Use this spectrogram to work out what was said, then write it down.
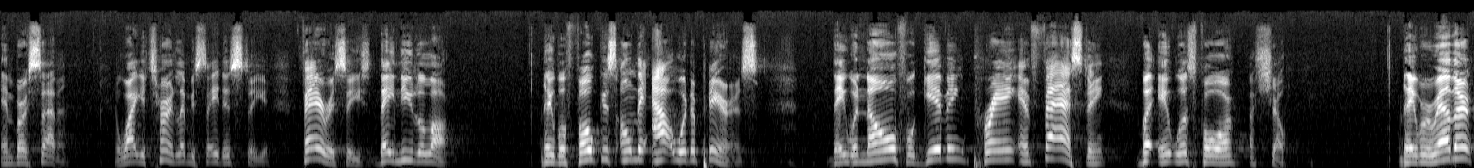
and verse 7. And while you turn, let me say this to you Pharisees, they knew the law. They were focused on the outward appearance. They were known for giving, praying, and fasting, but it was for a show. They were rather,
